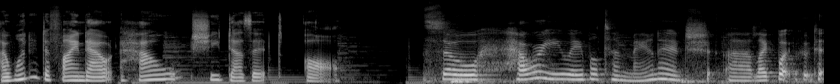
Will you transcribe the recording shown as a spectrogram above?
I wanted to find out how she does it all. So, how are you able to manage? Uh, like, what? T-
